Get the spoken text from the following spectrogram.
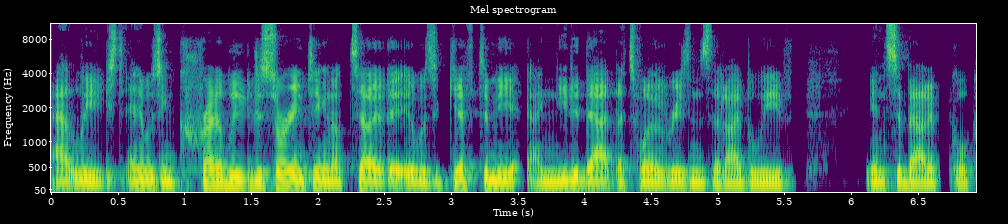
at least. And it was incredibly disorienting and i'll tell you it was a gift to me. I needed that. That's one of the reasons that i believe in sabbatical.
